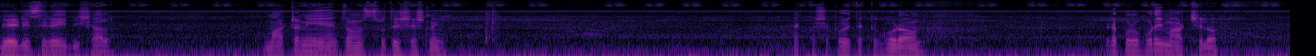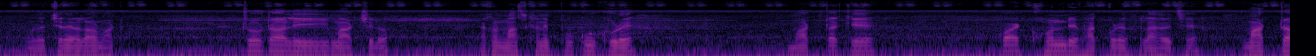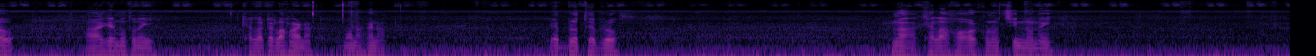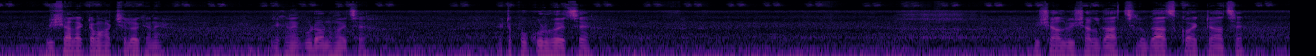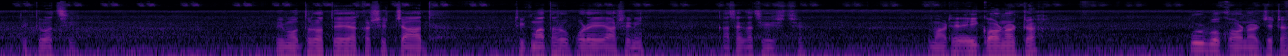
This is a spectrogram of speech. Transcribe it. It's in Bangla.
বিএডিসির এই বিশাল মাঠটা নিয়ে জনশ্রুতির শেষ নেই। একপাশে পরিত্যক্ত গোডাউন। এটা পুরোপুরি মাঠ ছিল। আমাদের ছেলেবেলার মাঠ। টোটালি মাঠ ছিল। এখন মাঝখানে পুকুর খুঁড়ে মাঠটাকে কয়েক খণ্ডে ভাগ করে ফেলা হয়েছে। মাঠটাও আগের মতো নেই। খেলা টেলা হয় না, মনে হয় না। এবড়ো থেবড়ো না, খেলা হওয়ার কোনো চিহ্ন নেই। বিশাল একটা মাঠ ছিল এখানে, যেখানে গুডাউন হয়েছে, একটা পুকুর হয়েছে। বিশাল বিশাল গাছ ছিল, গাছ কয়েকটা আছে, দেখতে পাচ্ছি। এই মধ্যরাতে আকাশের চাঁদ ঠিক মাথার উপরে আসেনি, কাছাকাছি এসছে। মাঠের এই কর্নারটা, পূর্ব কর্নার যেটা,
